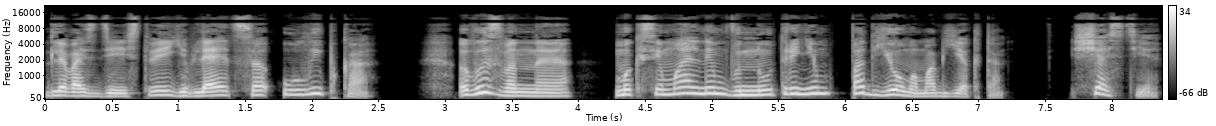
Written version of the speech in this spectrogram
для воздействия является улыбка, вызванная максимальным внутренним подъемом объекта. Счастье.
